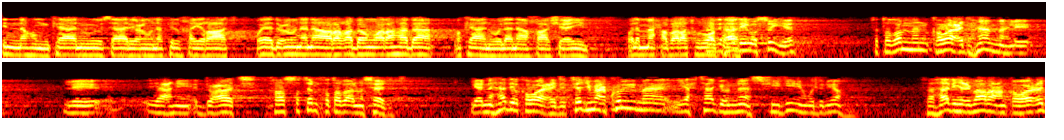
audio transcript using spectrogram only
إنهم كانوا يسارعون في الخيرات ويدعوننا رغبا ورهبا وكانوا لنا خاشعين. ولما حضرته الوفاة. هذه الوصية تتضمن قواعد هامة ل... ل... يعني الدعاة خاصة خطباء المساجد. لأن هذه القواعد تجمع كل ما يحتاجه الناس في دينهم ودنياهم. فهذه عبارة عن قواعد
